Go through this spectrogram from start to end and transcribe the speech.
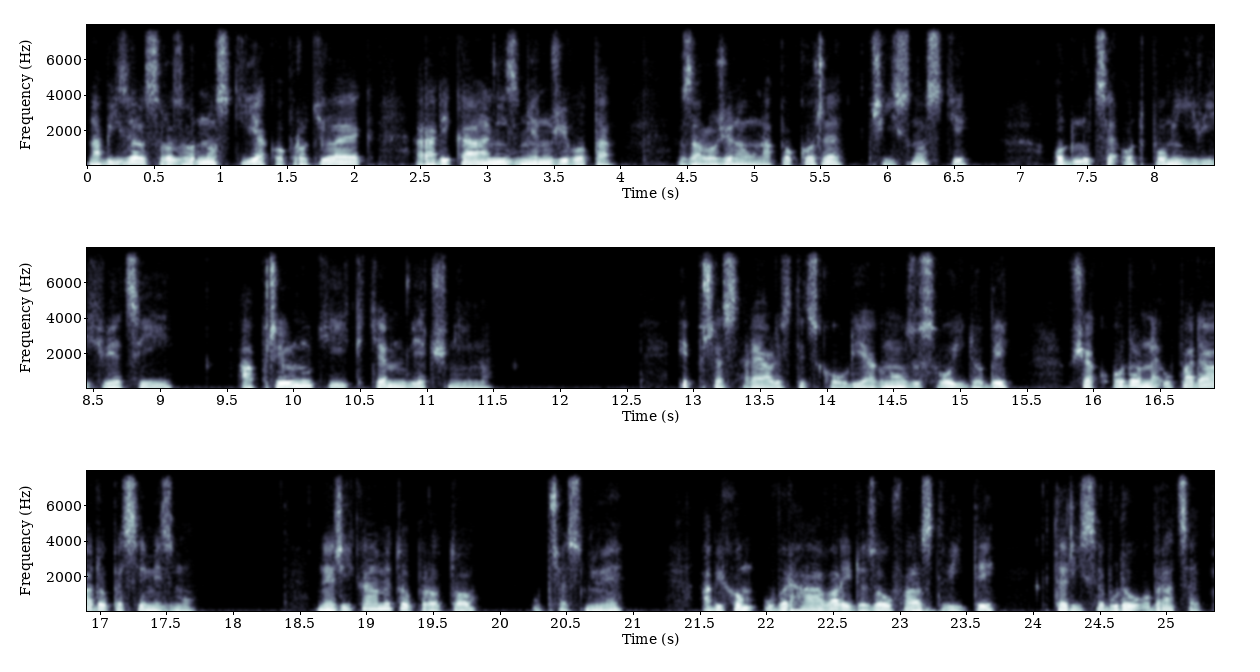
nabízel s rozhodností jako protilék radikální změnu života, založenou na pokoře, přísnosti, odluce od pomíjivých věcí a přilnutí k těm věčným. I přes realistickou diagnózu svojí doby však Odo neupadá do pesimismu. Neříkáme to proto, upřesňuje, abychom uvrhávali do zoufalství ty, kteří se budou obracet.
